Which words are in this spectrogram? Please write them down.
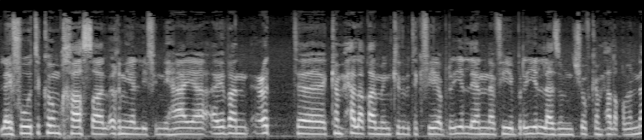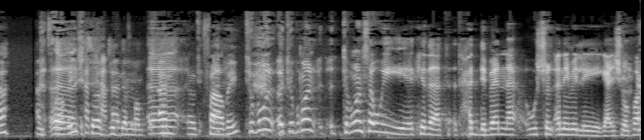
لا يفوتكم خاصة الأغنية اللي في النهاية. أيضا عدت آه، كم حلقة من كذبتك في أبريل؟ لأن في أبريل لازم نشوف كم حلقة منه. أنت آه، فاضي؟ سؤال جدا منطقي. آه، انت فاضي؟ تبغون تبغون تبغون نسوي كذا تحدي بيننا؟ وش الأنمي اللي قاعد يشوفه؟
